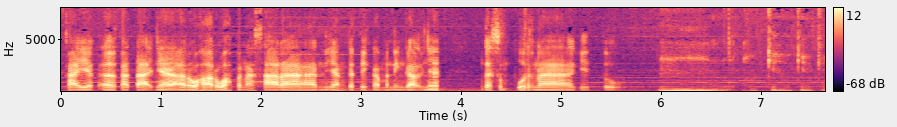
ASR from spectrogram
Kayak eh, katanya arwah-arwah penasaran yang ketika meninggalnya nggak sempurna gitu Hmm, oke oke oke.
